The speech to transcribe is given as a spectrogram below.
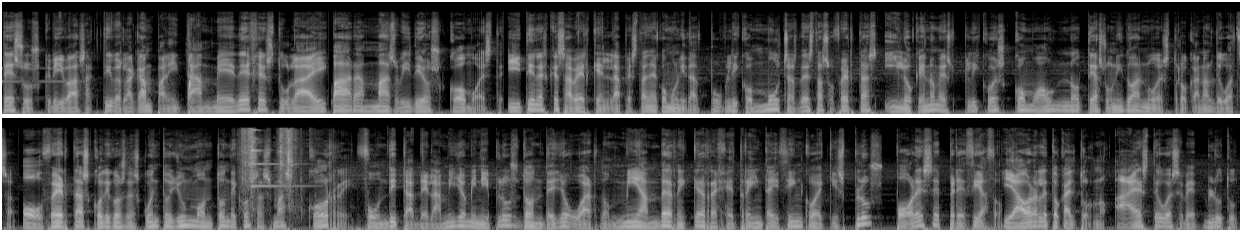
te suscribas, actives la campanita, me dejes tu like para más vídeos como este. Y tienes que saber que en la pestaña comunidad publico muchas de estas ofertas y lo que no me explico es cómo aún no te has unido a nuestro canal de WhatsApp. Ofertas, códigos de descuento y un montón de cosas más. Corre. Fundita de la Millo Mini Plus donde yo guardo mi Ambernic RG35X Plus por ese preciazo. Y ahora le toca el turno a este USB Bluetooth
